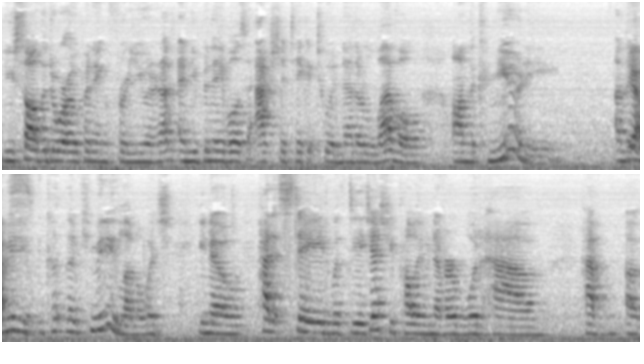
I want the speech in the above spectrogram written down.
You saw the door opening for you, and, and you've been able to actually take it to another level on the community, on the Yes. community, the community level. Which you know, had it stayed with DHS, you probably never would have have uh,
